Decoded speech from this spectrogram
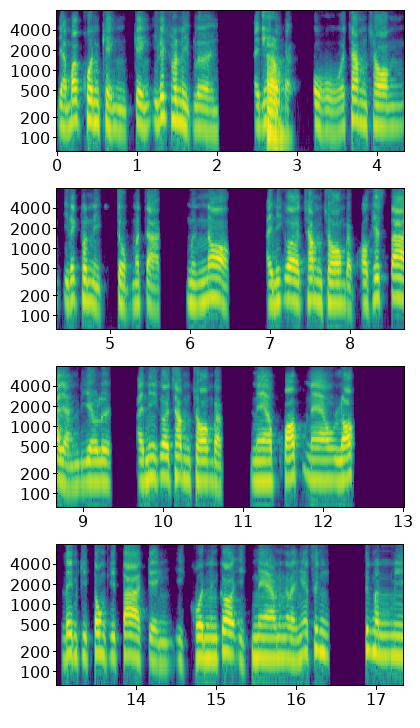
อย่างบางคนเก่งเก่งอิเล็กทรอนิกส์เลยไอ้นี่ครับแบบโอ้โหช่ำชองอิเล็กทรอนิกส์จบมาจากเมืองนอกไอ้นี่ก็ช่ำชองแบบออร์เคสตราอย่างเดียวเลยอันนี้ก็ช่ำชองแบบแนวป๊อปแนวร็อก เล่นกีตงกีตาร์เก่งอีกคนนึงก็อีกแนวหนึ่งอะไรเงี้ย ซึ่งซึ่งมันมี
